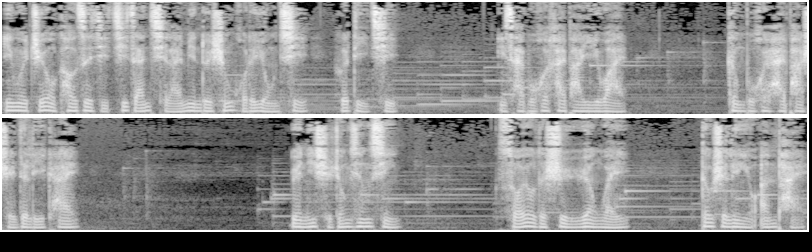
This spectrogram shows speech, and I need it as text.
因为只有靠自己积攒起来面对生活的勇气和底气，你才不会害怕意外，更不会害怕谁的离开。愿你始终相信，所有的事与愿违，都是另有安排。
